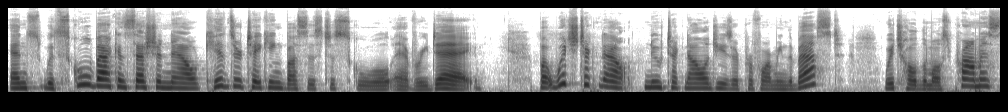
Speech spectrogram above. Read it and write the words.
And with school back in session now, kids are taking buses to school every day. But which techno- new technologies are performing the best? Which hold the most promise,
